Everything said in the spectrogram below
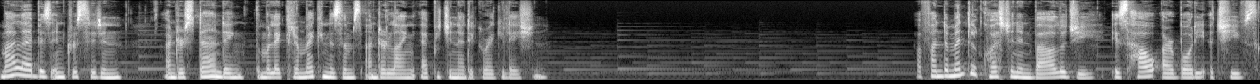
My lab is interested in understanding the molecular mechanisms underlying epigenetic regulation. A fundamental question in biology is how our body achieves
